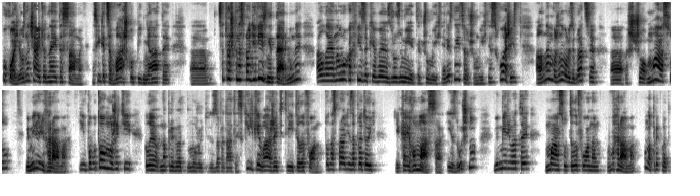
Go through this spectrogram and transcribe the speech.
похожі, означають одне і те саме. Наскільки це важко підняти. Е, Це трошки насправді різні терміни, але на уроках фізики ви зрозумієте, в чому їхня різниця, в чому їхня схожість. Але нам важливо розібратися, е, що масу вимірюють в грамах. І в побутовому житті, коли, наприклад, можуть запитати, скільки важить твій телефон, то насправді запитують, яка його маса, і зручно вимірювати масу телефона в грамах. Ну, наприклад,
